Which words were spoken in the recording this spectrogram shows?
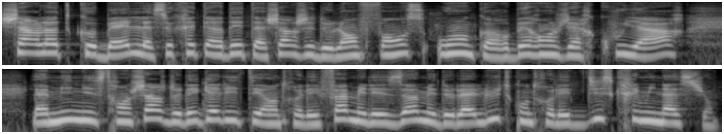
Charlotte Cobel, la secrétaire d'État chargée de l'enfance, ou encore Bérangère Couillard, la ministre en charge de l'égalité entre les femmes et les hommes et de la lutte contre les discriminations.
